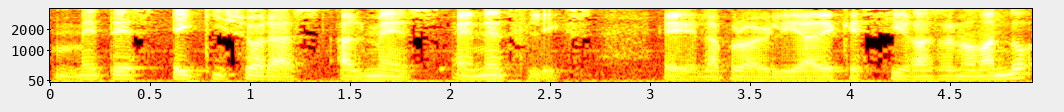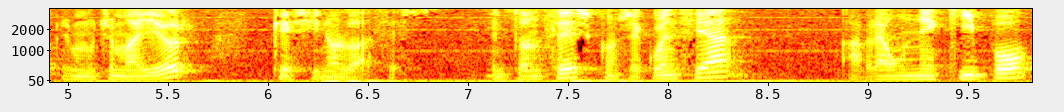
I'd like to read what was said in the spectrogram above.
metes X horas al mes en Netflix, eh, la probabilidad de que sigas renovando es mucho mayor que si no lo haces. Entonces, consecuencia, habrá un equipo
